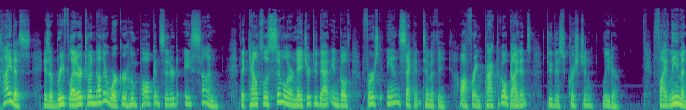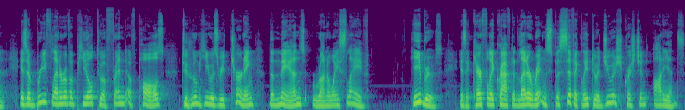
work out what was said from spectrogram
Titus is a brief letter to another worker whom Paul considered a son. The counsel is similar in nature to that in both 1st and 2nd Timothy, offering practical guidance to this Christian leader. Philemon is a brief letter of appeal to a friend of Paul's to whom he was returning the man's runaway slave. Hebrews is a carefully crafted letter written specifically to a Jewish Christian audience.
